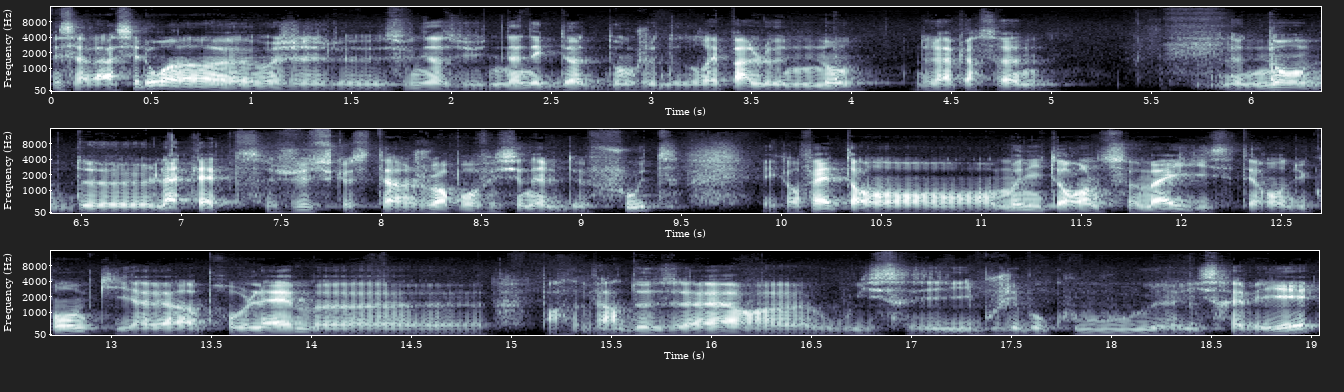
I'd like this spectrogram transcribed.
Mais ça va assez loin. Hein. Moi, j'ai le souvenir d'une anecdote dont je ne donnerai pas le nom de la personne, le nom de l'athlète, juste que c'était un joueur professionnel de foot et qu'en fait, en monitorant le sommeil, il s'était rendu compte qu'il y avait un problème euh, vers deux heures euh, où il, bougeait beaucoup, euh, il se réveillait.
